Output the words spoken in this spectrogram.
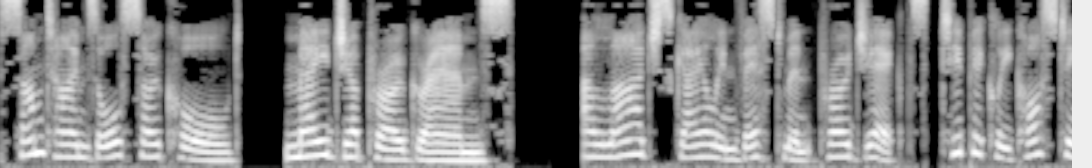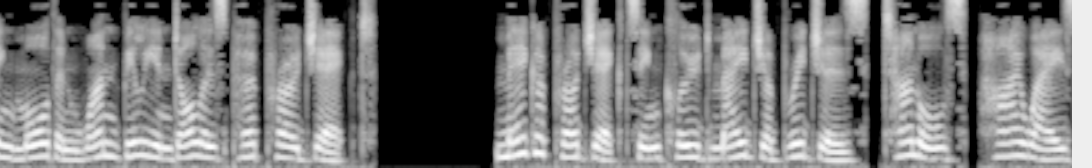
sometimes also called major programs, are large-scale investment projects, typically costing more than $1 billion per project. Mega projects include major bridges, tunnels, highways,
